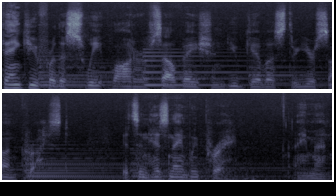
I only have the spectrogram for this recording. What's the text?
Thank you for the sweet water of salvation you give us through your Son, Christ. It's in His name we pray. Amen.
